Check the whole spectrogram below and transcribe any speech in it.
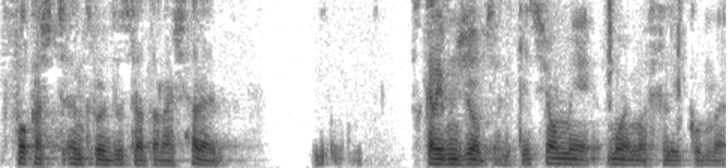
فوقاش تانترودوس هاد راه شحال هاد؟ تقريبا جاوبت على الكيسيون مي المهم نخليكم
